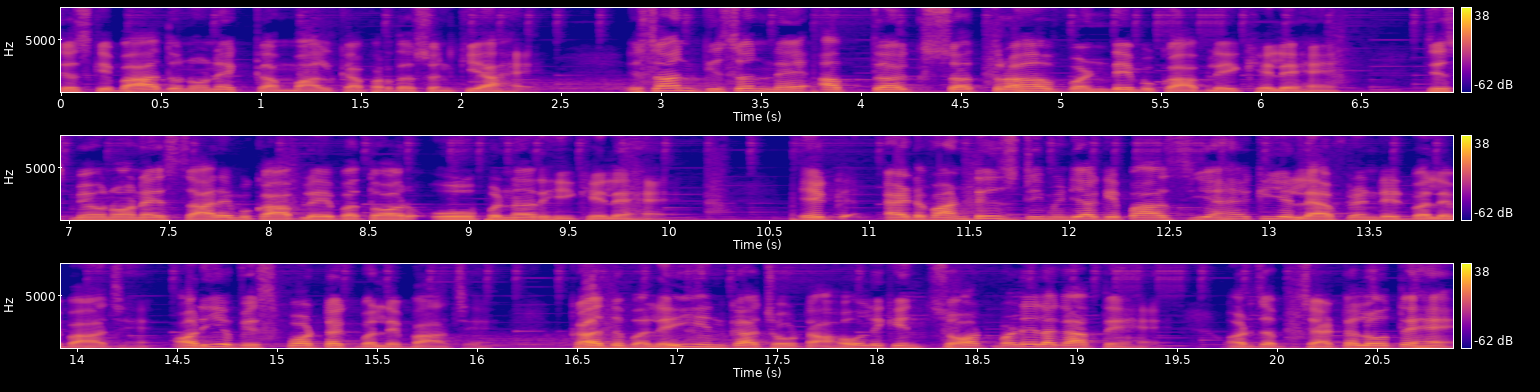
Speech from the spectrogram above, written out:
जिसके बाद उन्होंने कमाल का प्रदर्शन किया है। ईशान किशन ने अब तक 17 वनडे मुकाबले खेले हैं। जिसमें उन्होंने सारे मुकाबले बतौर ओपनर ही खेले हैं। एक एडवांटेज टीम इंडिया के पास यह है कि ये लेफ़्ट हैंडेड बल्लेबाज हैं और ये विस्फोटक बल्लेबाज हैं। कद भले ही इनका छोटा हो, लेकिन शॉट बड़े लगाते हैं और जब सेटल होते हैं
